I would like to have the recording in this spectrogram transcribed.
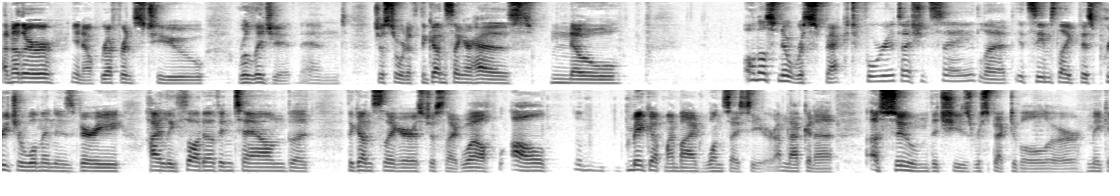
another, you know, reference to religion and just sort of the gunslinger has no. Almost no respect for it, I should say. That it seems like this preacher woman is very highly thought of in town, but the gunslinger is just like, well, I'll make up my mind once I see her. I'm not gonna assume that she's respectable or make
